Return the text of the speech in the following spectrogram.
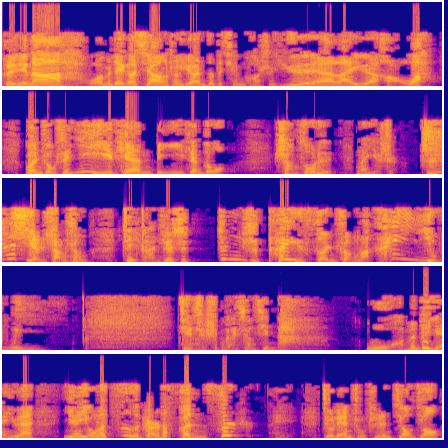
最近呢，我们这个相声园子的情况是越来越好啊，观众是一天比一天多，上座率那也是直线上升，这感觉是真是太酸爽了，嘿呦喂，简直是不敢相信呐！我们的演员也有了自个儿的粉丝儿，哎，就连主持人娇娇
